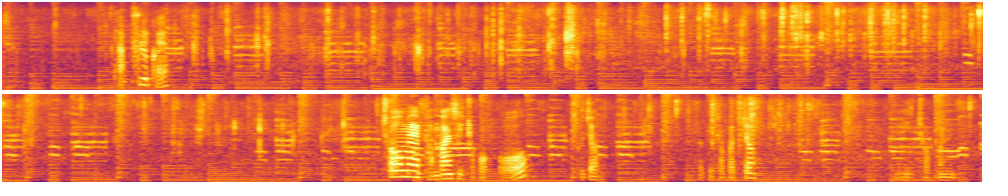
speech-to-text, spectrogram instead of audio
자, 다 풀까요? 처음에 반반씩 접었고 그죠? 이렇게 접었죠? 이 접은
